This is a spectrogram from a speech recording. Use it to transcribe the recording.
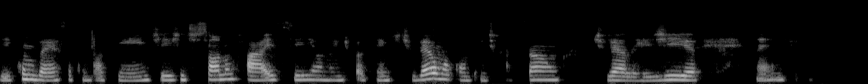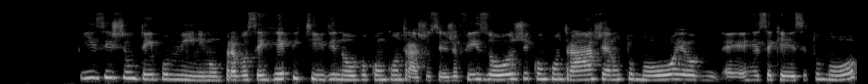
E conversa com o paciente, e a gente só não faz se realmente o paciente tiver uma contraindicação, tiver alergia, né? Enfim. E existe um tempo mínimo para você repetir de novo com contraste, ou seja, fiz hoje com contraste, era um tumor, eu é, ressequei esse tumor,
